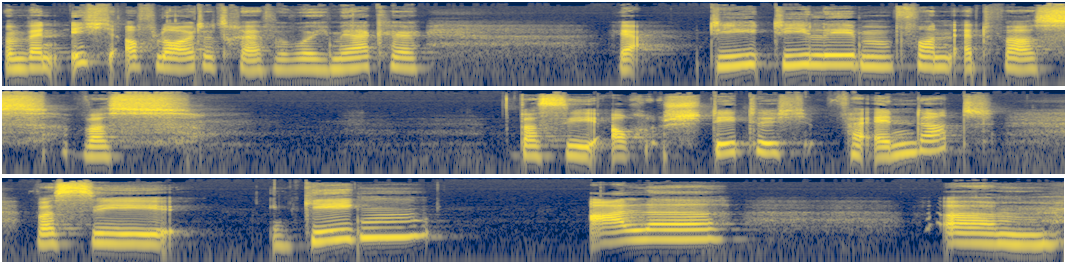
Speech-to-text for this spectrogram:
Und wenn ich auf Leute treffe, wo ich merke, ja, die, die leben von etwas, was, was sie auch stetig verändert, was sie gegen alle ähm,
